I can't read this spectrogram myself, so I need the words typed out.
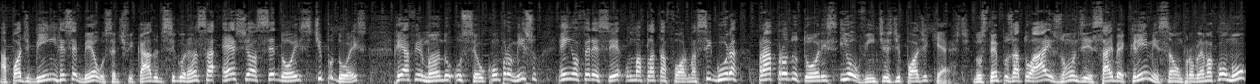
a Podbean recebeu o certificado de segurança SOC2 Tipo 2, reafirmando o seu compromisso em oferecer uma plataforma segura para produtores e ouvintes de podcast. Nos tempos atuais, onde cybercrimes são um problema comum,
